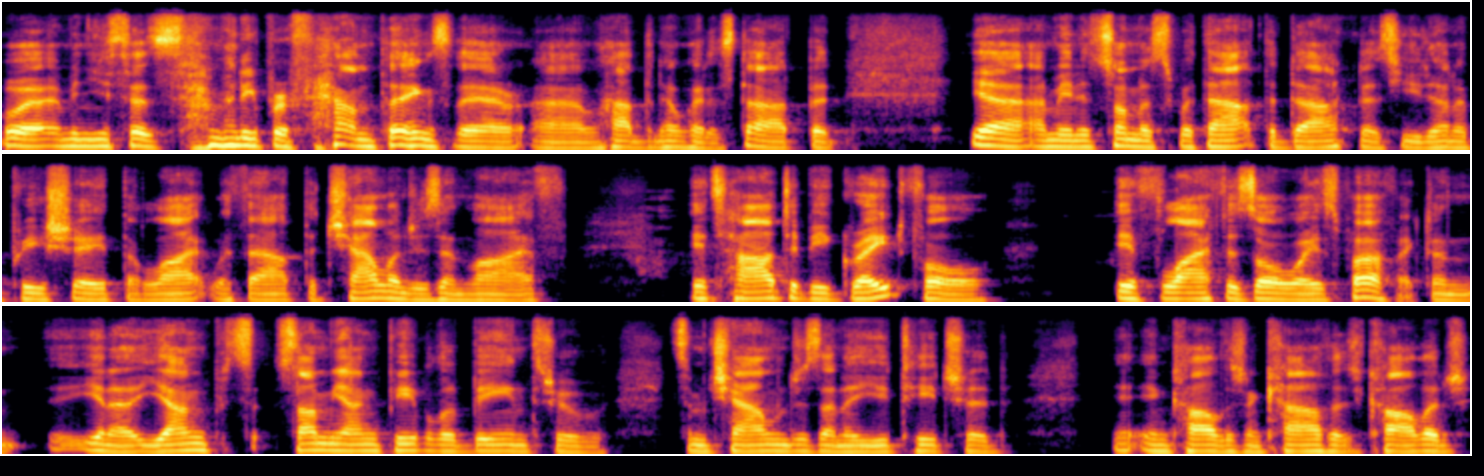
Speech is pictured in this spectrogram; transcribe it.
Boy, I mean, you said so many profound things there. Uh, hard to know where to start, but yeah, I mean, it's almost without the darkness, you don't appreciate the light. Without the challenges in life, it's hard to be grateful if life is always perfect. And you know, young some young people have been through some challenges. I know you teach it in college and college, college,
